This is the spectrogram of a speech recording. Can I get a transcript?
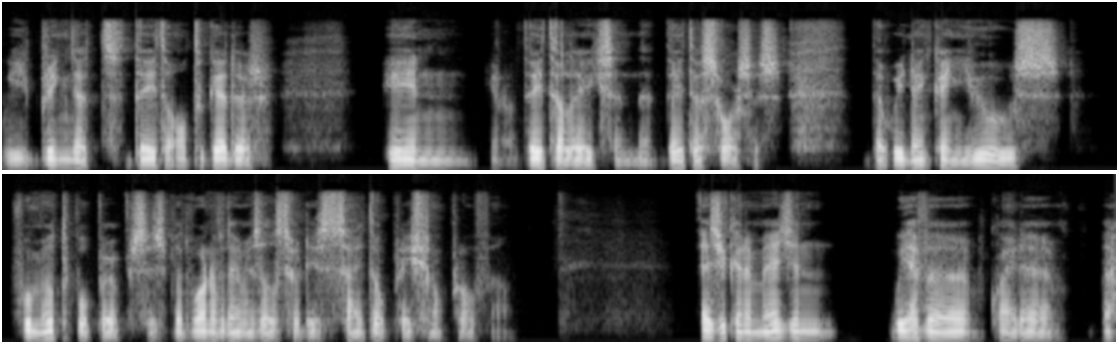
we bring that data all together in you know data lakes and data sources that we then can use for multiple purposes but one of them is also this site operational profile as you can imagine we have a quite a, a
